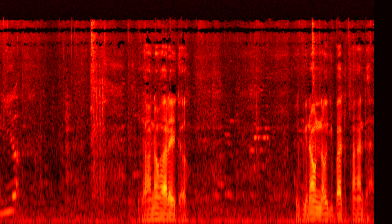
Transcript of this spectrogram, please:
Yep. Y'all know how they go. If you don't know, you about to find out.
